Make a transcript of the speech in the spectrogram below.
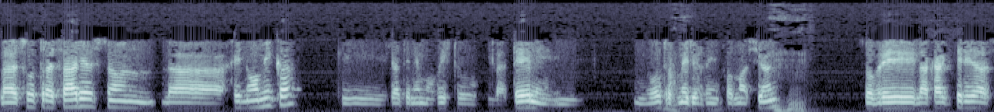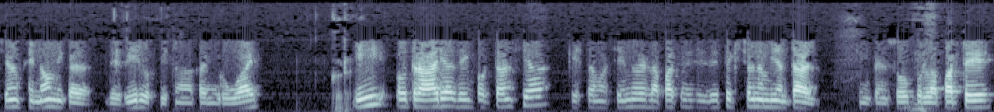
Las otras áreas son la genómica, que ya tenemos visto en la tele y en otros medios de información, sobre la caracterización genómica de virus que están acá en Uruguay. Y otra área de importancia que estamos haciendo es la parte de detección ambiental, que empezó por la parte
